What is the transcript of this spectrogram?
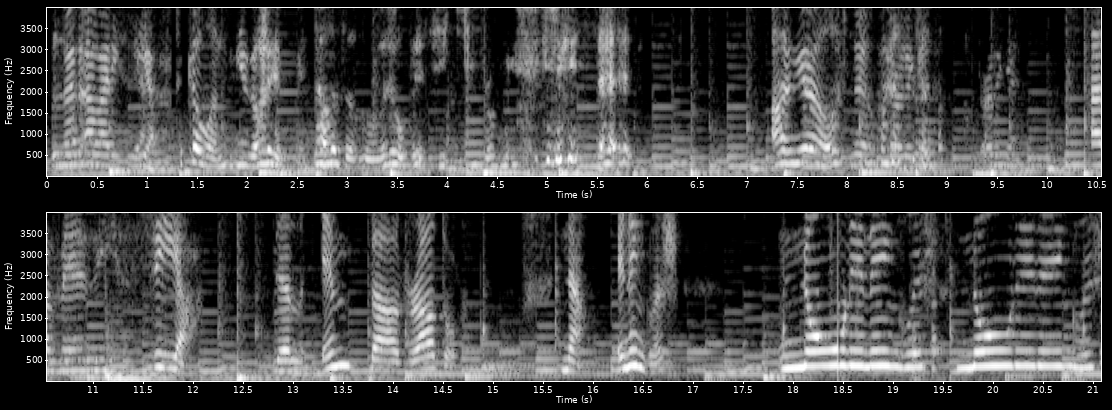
It's not avaricia. Come on, you gotta admit that was a little bit cheeky from me. he said, "I'm your host." Again. Avaricia del Emperador. Now, in English, known in English, known in English,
